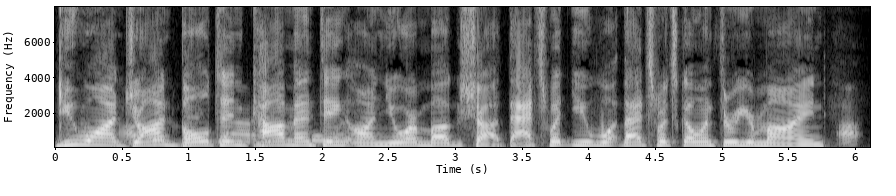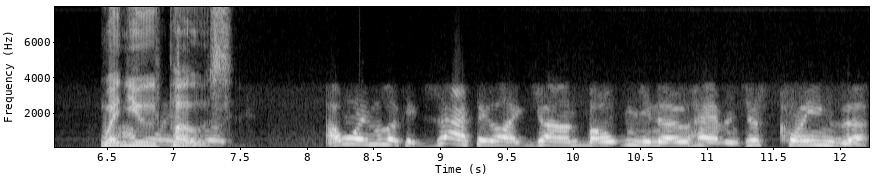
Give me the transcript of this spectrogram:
You want John Bolton commenting on your mugshot. That's what you want. That's what's going through your mind I- when I you want him to pose. look- I want him to look exactly like John Bolton. You know, having just cleaned the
